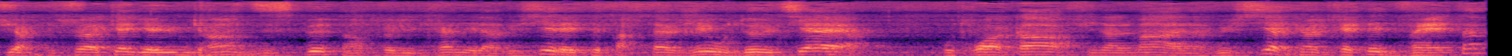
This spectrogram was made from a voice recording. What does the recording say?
sur laquelle il y a eu une grande dispute entre l'Ukraine et la Russie, elle a été partagée aux deux tiers, aux trois quarts finalement à la Russie, avec un traité de 20 ans.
